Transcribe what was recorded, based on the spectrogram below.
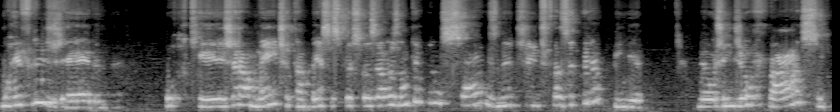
um refrigério, né? porque geralmente também essas pessoas elas não têm condições né, de, de fazer terapia. Né? Hoje em dia eu faço,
